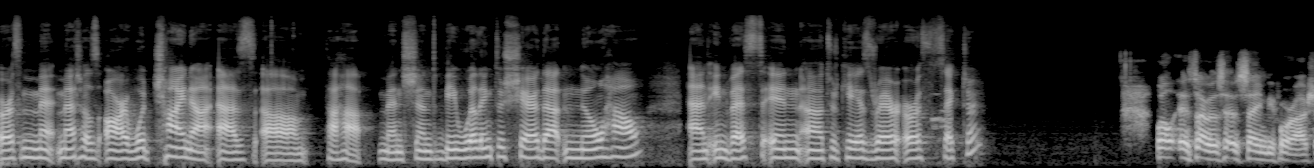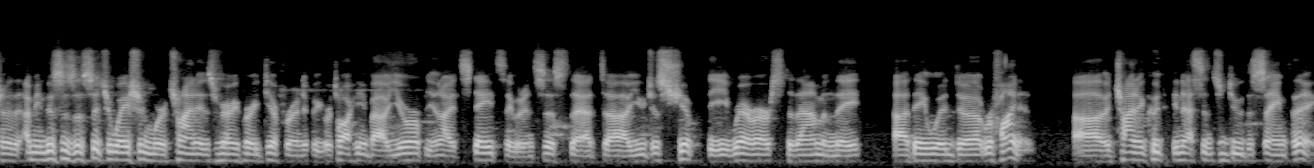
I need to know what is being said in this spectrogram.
earth me- metals are, would China, as um, Taha mentioned, be willing to share that know-how and invest in uh, Turkey's rare earth sector? Well, as I was saying before, Ayse, I mean, this is a situation where China is very, very different. If we were talking about Europe, the United States, they would insist that uh, you just ship the rare earths to them and they uh, they would uh, refine it. Uh, China could, in essence, do the same thing,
